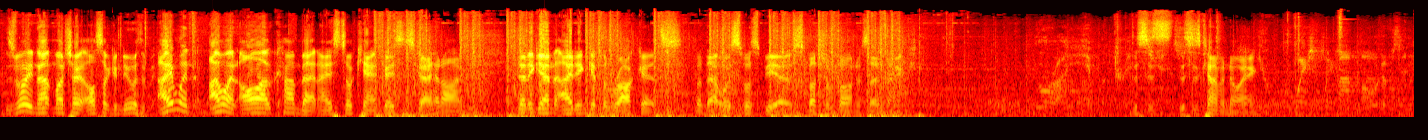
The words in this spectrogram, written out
There's really not much I else I can do with him. I went I went all out combat and I still can't face this guy head on. Then again, I didn't get the rockets, but that was supposed to be a special bonus, I think. You're a. This is this is kind of annoying. You question my motives and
